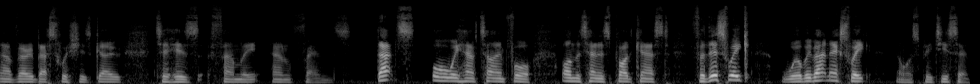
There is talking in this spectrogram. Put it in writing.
our very best wishes go to his family and friends. That's all we have time for on the Tennis Podcast for this week. We'll be back next week, and we'll speak to you soon.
